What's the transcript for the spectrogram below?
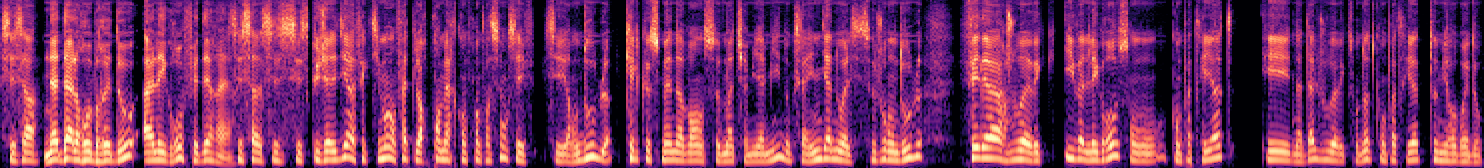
C'est ça. Nadal Robredo, Allegro Federer. C'est ça, c'est ce que j'allais dire. Effectivement, en fait, leur première confrontation, c'est en double, quelques semaines avant ce match à Miami. Donc c'est à Indian Wells, ils se jouent en double. Federer joue avec Yves Allegro, son compatriote, et Nadal joue avec son autre compatriote, Tommy Robredo.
